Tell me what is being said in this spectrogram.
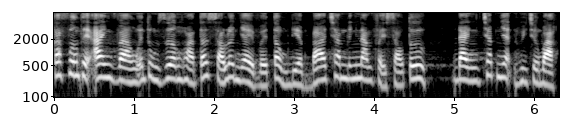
Các Phương Thế Anh và Nguyễn Tùng Dương hoàn tất 6 lượt nhảy với tổng điểm 305,64, đành chấp nhận huy chương bạc.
